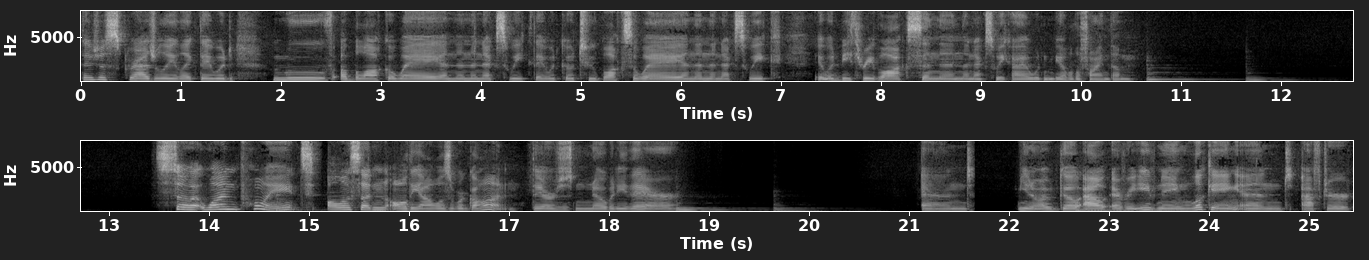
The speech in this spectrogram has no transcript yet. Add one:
they just gradually, like, they would move a block away, and then the next week they would go two blocks away, and then the next week it would be three blocks, and then the next week I wouldn't be able to find them. So at one point, all of a sudden, all the owls were gone. There's nobody there. You know, I would go out every evening looking, and after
